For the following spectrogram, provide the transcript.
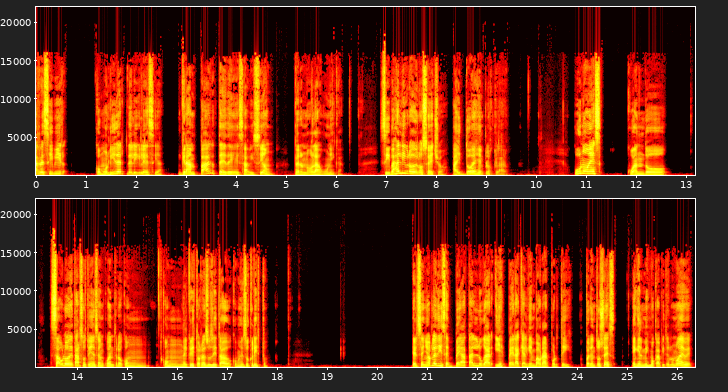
a recibir como líder de la iglesia gran parte de esa visión, pero no la única. Si vas al libro de los hechos, hay dos ejemplos claros. Uno es cuando Saulo de Tarso tiene ese encuentro con, con el Cristo resucitado, con Jesucristo. El Señor le dice, ve a tal lugar y espera que alguien va a orar por ti. Pero entonces, en el mismo capítulo 9,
